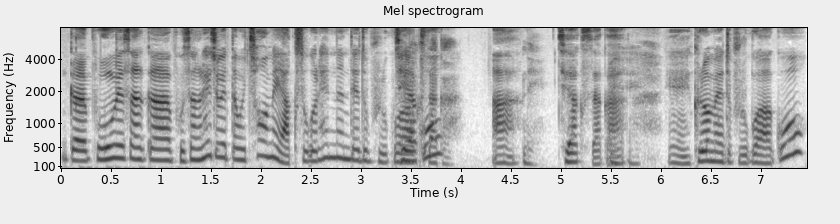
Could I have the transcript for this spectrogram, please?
그러니까 보험회사가 보상을 해주겠다고 처음에 약속을 했는데도 불구하고 제약사가 아 네. 제약사가 네, 예 그럼에도 불구하고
